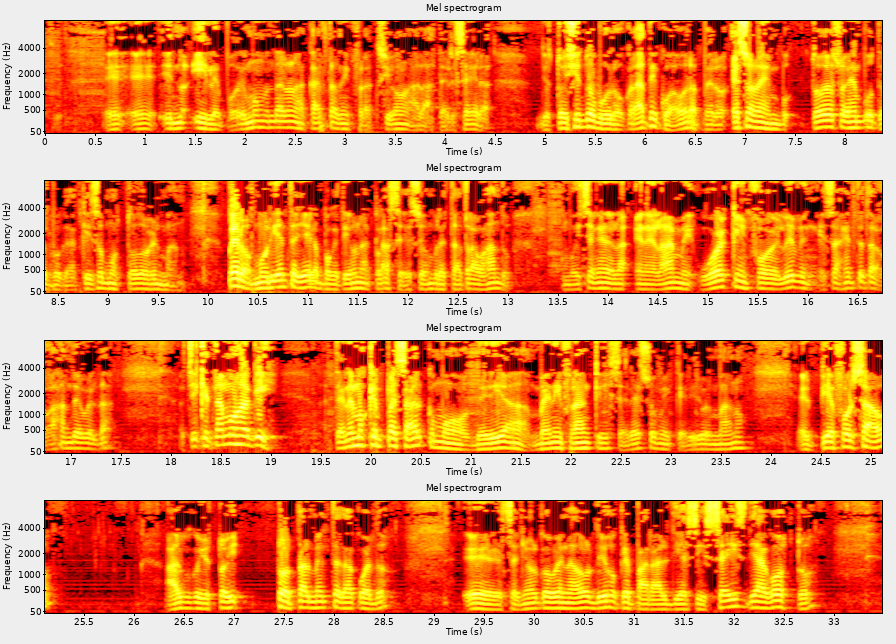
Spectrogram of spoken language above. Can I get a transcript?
eh, eh, y, le podemos mandar una carta de infracción a la tercera. Yo estoy siendo burocrático ahora, pero eso no es todo eso es embuste porque aquí somos todos hermanos. Pero Muriente llega porque tiene una clase, ese hombre está trabajando, como dicen en el, en el Army, working for a living, esa gente trabaja de verdad. Así que estamos aquí. Tenemos que empezar, como diría Benny Frankie Cerezo, mi querido hermano, el pie forzado, algo que yo estoy totalmente de acuerdo el señor gobernador dijo que para el 16 de agosto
